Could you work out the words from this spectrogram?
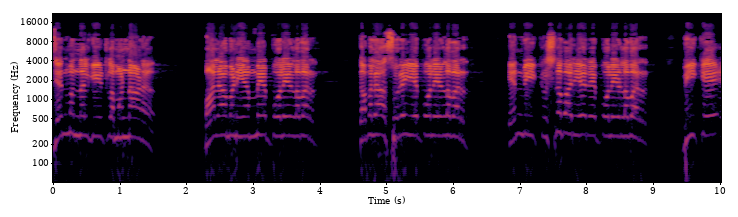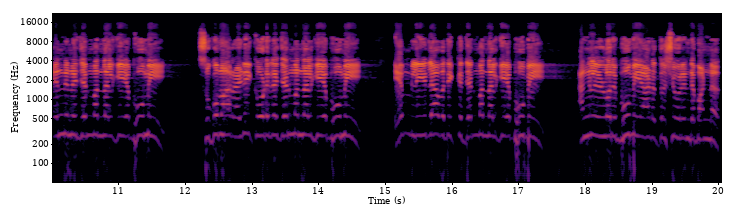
ജന്മം നൽകിയിട്ടുള്ള മണ്ണാണ്. ബാലാമണി അമ്മയെ പോലെയുള്ളവർ കമല സുരയ്യെ പോലെയുള്ളവർ എൻ വി കൃഷ്ണവാര്യരെ പോലെയുള്ളവർ വി കെ എന്നിന് ജന്മം നൽകിയ ഭൂമി സുകുമാർ അഴീക്കോടിന് ജന്മം നൽകിയ ഭൂമി എം ലീലാവതിക്ക് ജന്മം നൽകിയ ഭൂമി അങ്ങനെയുള്ള ഒരു ഭൂമിയാണ് തൃശ്ശൂരിന്റെ മണ്ണ്.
